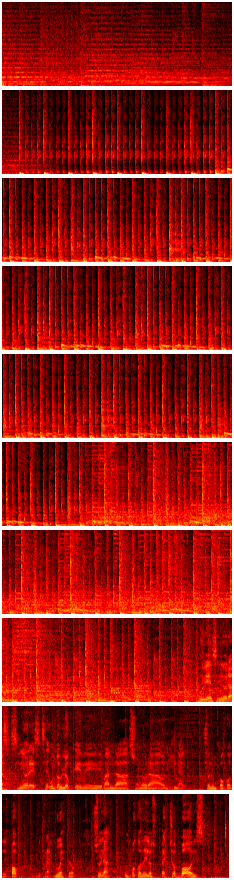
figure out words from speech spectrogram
Bien, señoras, señores, segundo bloque de banda sonora original. Suena un poco de pop detrás nuestro, suena un poco de los Pet Shop Boys.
